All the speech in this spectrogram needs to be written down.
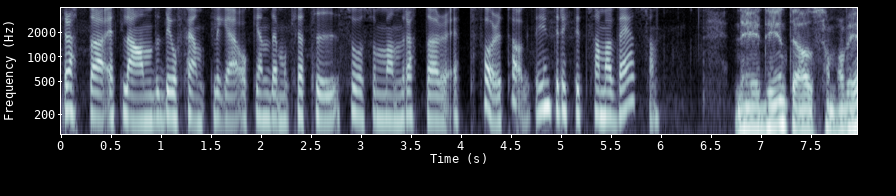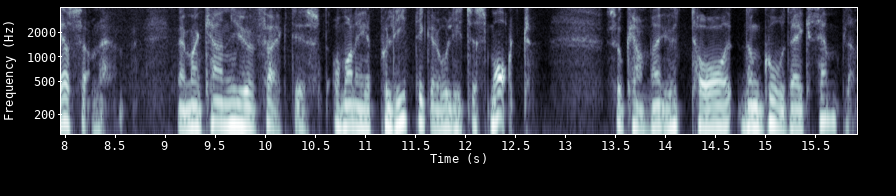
ratta ett land, det offentliga och en demokrati så som man rattar ett företag? Det är inte riktigt samma väsen. Nej, det är inte alls samma väsen. Men man kan ju faktiskt, om man är politiker och lite smart, så kan man ju ta de goda exemplen.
